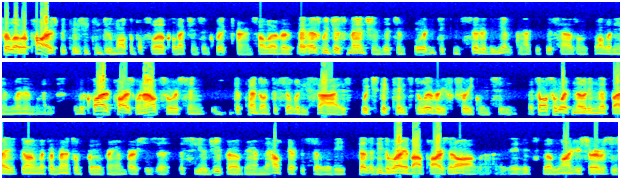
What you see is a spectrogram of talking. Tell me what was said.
for lower pars because you can do multiple soil collections in quick turns. However, as we just mentioned, it's important to consider the impact that this has on quality and linen life. The required pars when outsourcing depend on facility size, which dictates delivery frequency. It's also worth noting that by going with a rental program versus a, a COG program, the healthcare facility doesn't need to worry about pars at all. It's the laundry services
